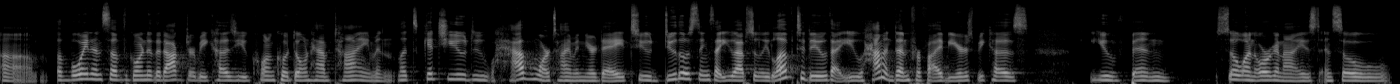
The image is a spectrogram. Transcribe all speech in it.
um, avoidance of going to the doctor because you quote unquote don't have time. And let's get you to have more time in your day to do those things that you absolutely love to do that you haven't done for five years because you've been so unorganized and so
